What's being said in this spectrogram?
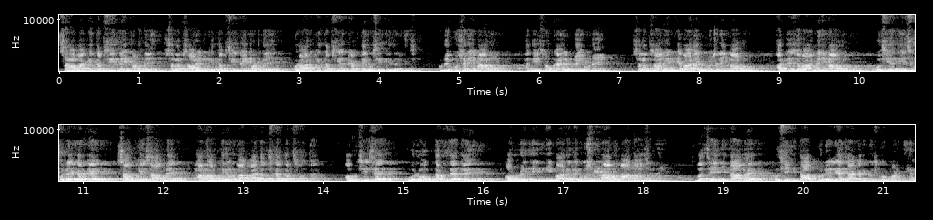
साहबा की तफसीर नहीं पढ़ते सलब सालिन की तफसीर नहीं पढ़ते, कुरान की तफसीर करते हैं उसी के ज़रिए से। उन्हें कुछ नहीं मालूम। हदीसों का इल्म नहीं उन्हें। सलम सालिन के बारे में कुछ नहीं मालूम, अरबी ज़ुबान नहीं मालूम। उसी हदीस को लेकर के सबके सामने हर हफ़्ते बाकायदा उसका दर्ज होता है। और उसी से वो लोग दर्ज देते हैं और उन्हें दीन के बारे में कुछ भी मालूम हासिल नहीं। बस एक किताब है, उसी किताब को ले लिया, जाकर के उसको पढ़ दिया।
